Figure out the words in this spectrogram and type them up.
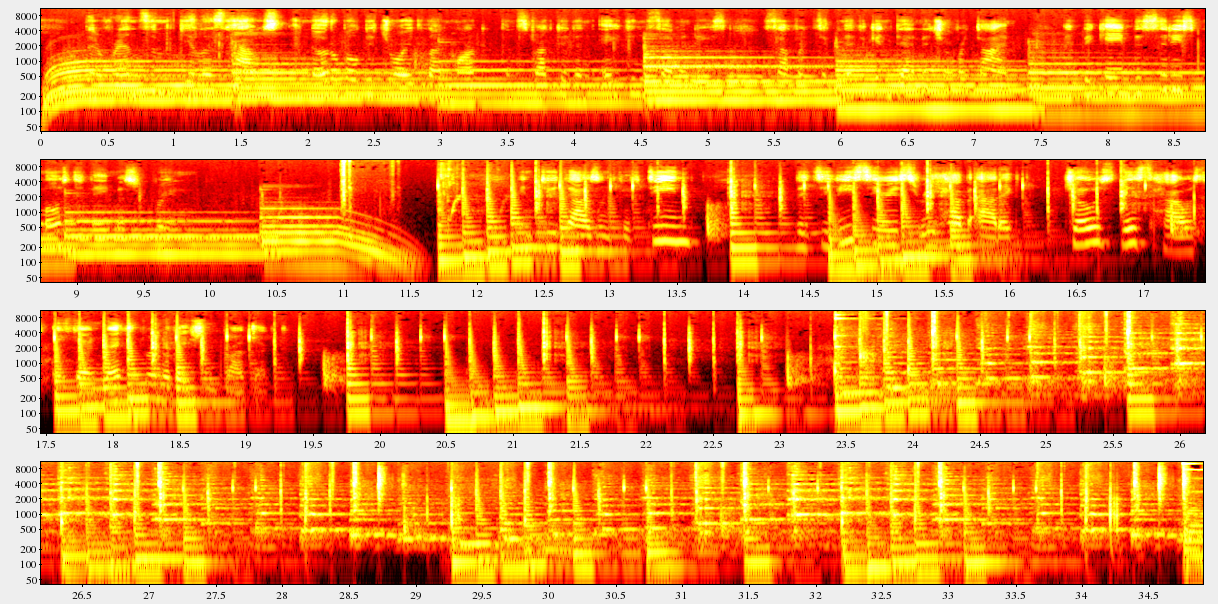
The Ransom Gillis House, a notable Detroit landmark constructed in 1870s, suffered significant damage over time and became the city's most famous ruin. In 2015, the TV series Rehab Addict chose this house as their next renovation project.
